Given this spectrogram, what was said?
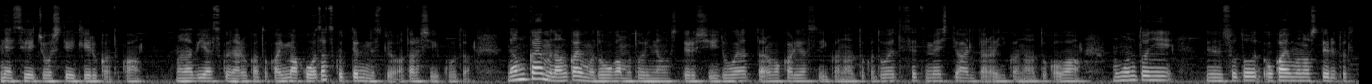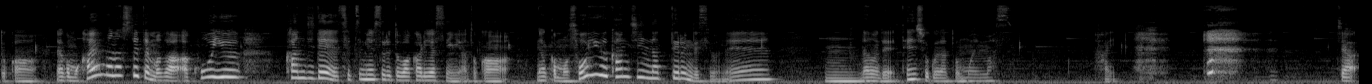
うね成長していけるかとか学びやすくなるかとか今講座作ってるんですけど新しい講座何回も何回も動画も撮り直してるしどうやったら分かりやすいかなとかどうやって説明してあげたらいいかなとかはもう本当に、うん、外お買い物してる時とかなんかもう買い物しててもさあこういう感じで説明すると分かりやすいんやとかなんかもうそういう感じになってるんですよね。うん、なので転職だと思います。はい じゃ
